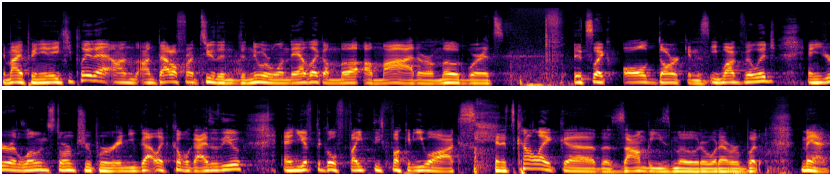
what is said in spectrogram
in my opinion, if you play that on on Battlefront 2, the, the newer one, they have like a, mo- a mod or a mode where it's it's like all dark in this Ewok village, and you're a lone stormtrooper, and you got like a couple guys with you, and you have to go fight these fucking Ewoks, and it's kind of like uh, the zombies mode or whatever. But man,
